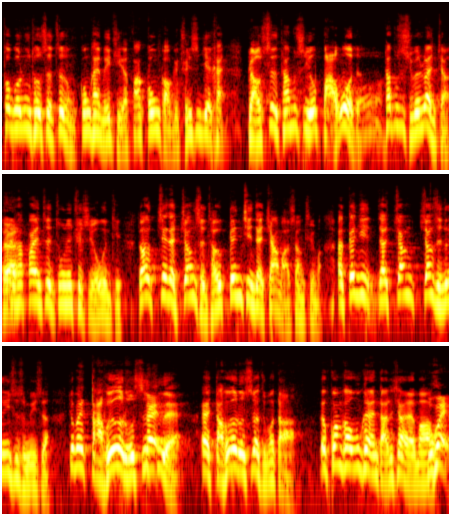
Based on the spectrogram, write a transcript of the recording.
透过路透社这种公开媒体来发公稿给全世界看。表示他们是有把握的，他不是随便乱讲，而且他发现这中间确实有问题，然后现在江省才会跟进再加码上去嘛，啊，跟进那江江省这个意思什么意思啊？要把你打回俄罗斯去，哎，哎，打回俄罗斯要怎么打？要光靠乌克兰打得下来吗？不会，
